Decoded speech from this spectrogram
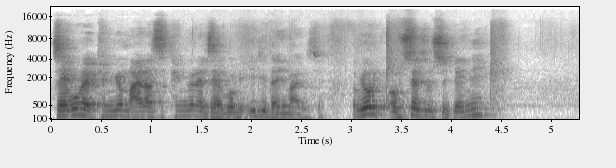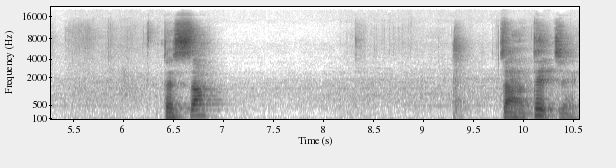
제곱의 평균 마이너스 평균의 제곱이 1이다 이 말이지. 그럼 이렇게 없애줄 수 있겠니? 됐어? 자, 됐지?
